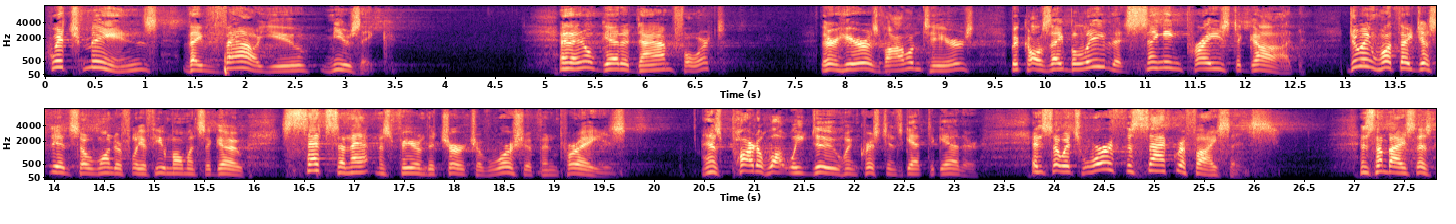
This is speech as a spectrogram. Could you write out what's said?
Which means they value music. And they don't get a dime for it. They're here as volunteers because they believe that singing praise to God, doing what they just did so wonderfully a few moments ago, sets an atmosphere in the church of worship and praise. It's part of what we do when Christians get together. And so it's worth the sacrifices. And somebody says,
